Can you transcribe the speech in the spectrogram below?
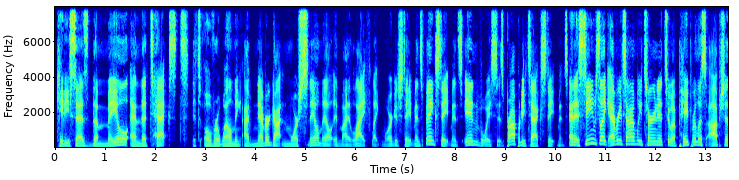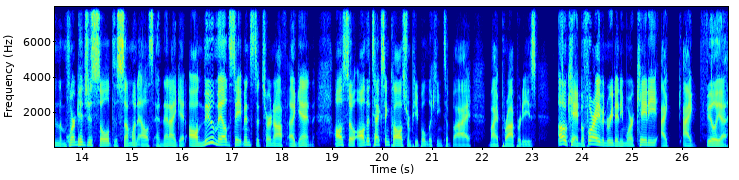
Katie says the mail and the texts, it's overwhelming. I've never gotten more snail mail in my life, like mortgage statements, bank statements, invoices, property tax statements. And it seems like every time we turn it to a paperless option, the mortgage is sold to someone else. And then I get all new mailed statements to turn off again. Also, all the texts and calls from people looking to buy my properties. Okay, before I even read any more, Katie, I I feel ya.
